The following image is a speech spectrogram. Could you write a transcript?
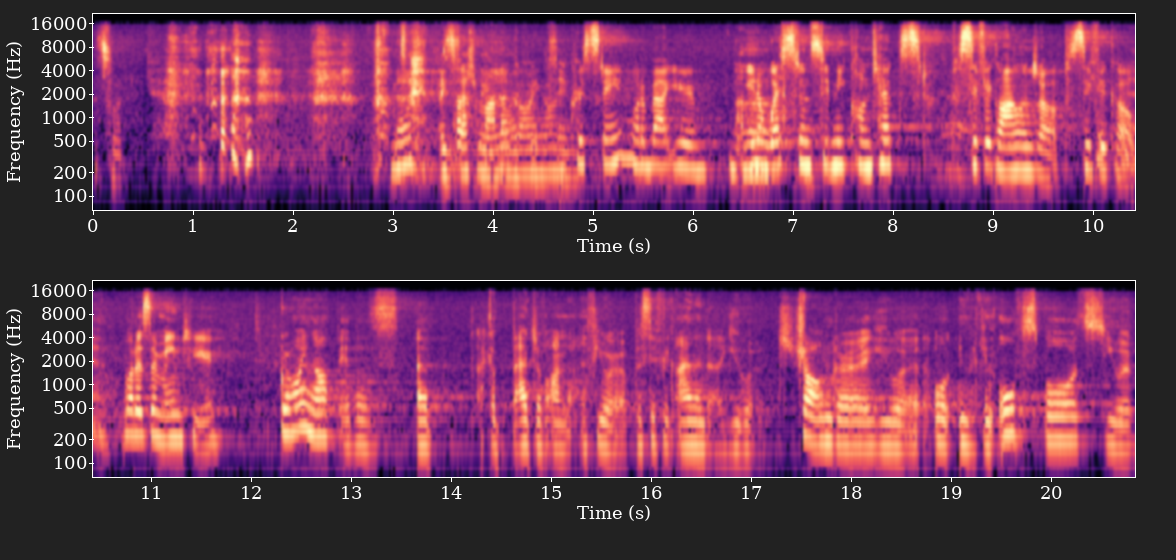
That's what. no, exactly. Such mana going on. Christine, what about you? Uh, in a Western Sydney context, yeah. Pacific Islander, Pacifico, yeah. what does it mean to you? Growing up, it was a like a badge of honor. If you were a Pacific Islander, you were stronger, you were all, in, like in all sports, you were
